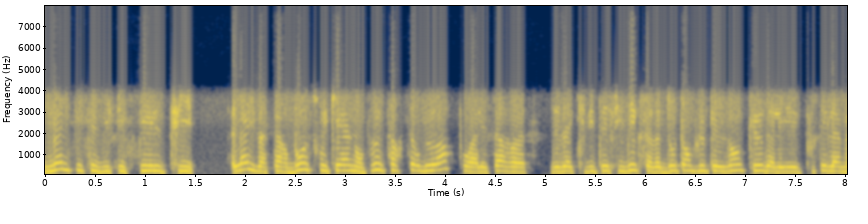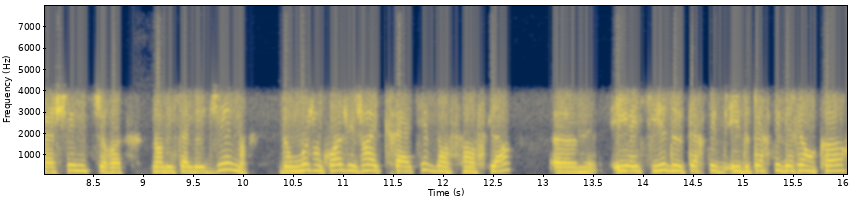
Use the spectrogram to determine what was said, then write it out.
même si c'est difficile. Puis là, il va faire beau ce week-end. On peut sortir dehors pour aller faire euh, des activités physiques. Ça va être d'autant plus plaisant que d'aller pousser de la machine sur euh, dans des salles de gym. Donc moi, j'encourage les gens à être créatifs dans ce sens-là euh, et à essayer de, et de persévérer encore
